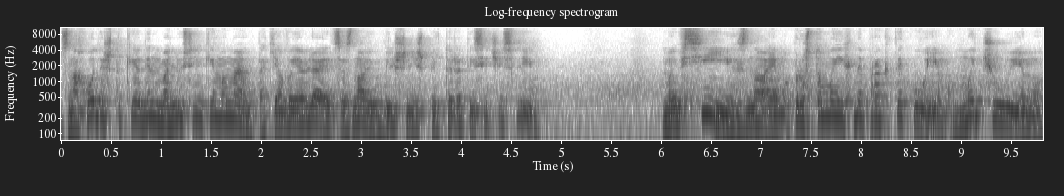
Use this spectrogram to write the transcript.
знаходиш такий один малюсінький момент. Так я, виявляється, знаю більше, ніж півтори тисячі слів. Ми всі їх знаємо, просто ми їх не практикуємо. Ми чуємо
